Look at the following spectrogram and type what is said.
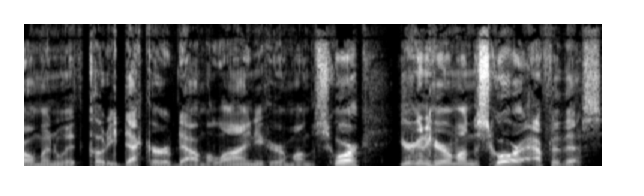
Stroman with Cody Decker of Down the Line. You hear him on the score. You're going to hear him on the score after this.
